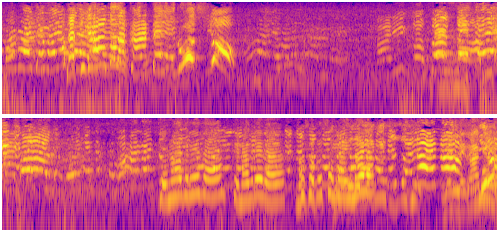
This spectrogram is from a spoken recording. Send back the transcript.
¡Vamos a llamar a ¡Te estoy grabando la cara! ¡Te denuncio! ¡Marico, vete! Que no agreda, que no agreda. Nosotros somos Aymara. Le pegaste a la muchacha. A nadie, a nadie, a nadie le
